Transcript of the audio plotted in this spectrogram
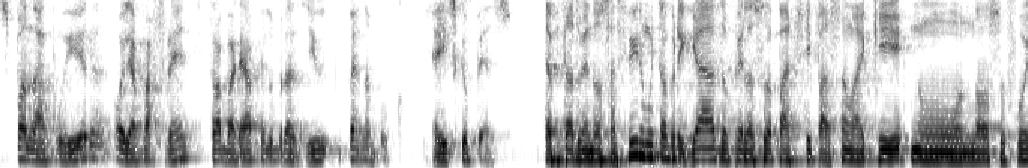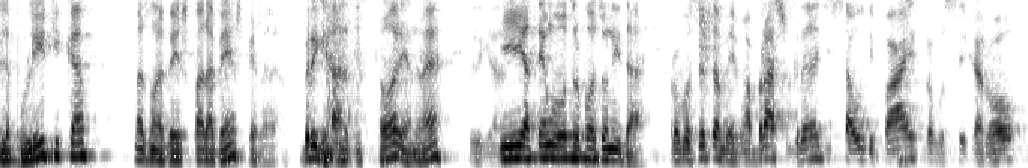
espanar a poeira, olhar para frente, trabalhar pelo Brasil e para Pernambuco. É isso que eu penso. Deputado Mendonça Filho, muito obrigado pela sua participação aqui no nosso Folha Política. Mais uma vez, parabéns pela obrigado. vitória, não é? Obrigado. E até uma outra oportunidade. Para você também. Um abraço grande, saúde e paz para você, Carol,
